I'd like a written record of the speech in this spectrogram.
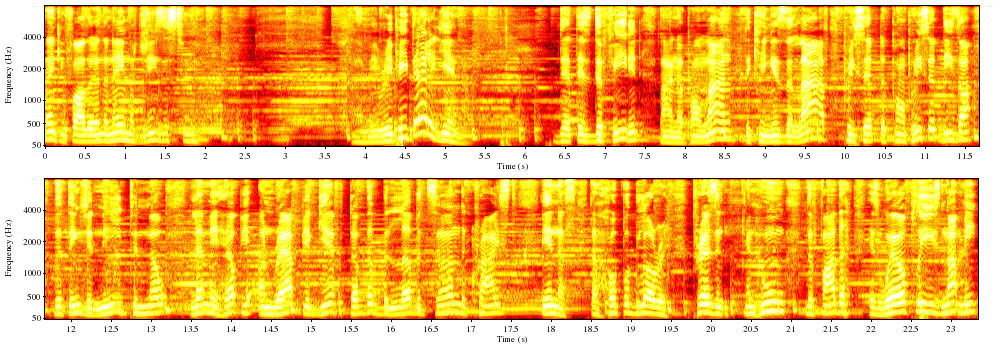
Thank you, Father, in the name of Jesus. To you. let me repeat that again. Death is defeated, line upon line. The king is alive, precept upon precept. These are the things you need to know. Let me help you unwrap your gift of the beloved Son, the Christ in us, the hope of glory, present, in whom the Father is well pleased, not me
